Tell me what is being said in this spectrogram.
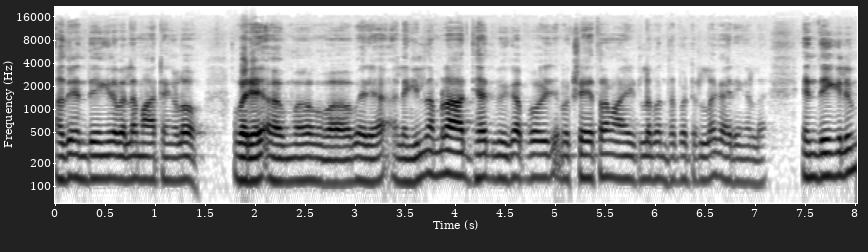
അത് എന്തെങ്കിലും വല്ല മാറ്റങ്ങളോ വരെ വരിക അല്ലെങ്കിൽ നമ്മുടെ ആധ്യാത്മിക ഇപ്പോൾ ക്ഷേത്രമായിട്ടുള്ള ബന്ധപ്പെട്ടിട്ടുള്ള കാര്യങ്ങളിൽ എന്തെങ്കിലും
